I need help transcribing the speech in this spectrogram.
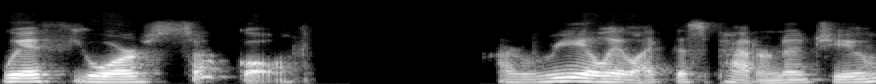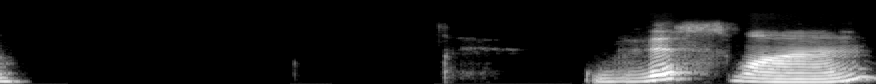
with your circle. I really like this pattern, don't you? This one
